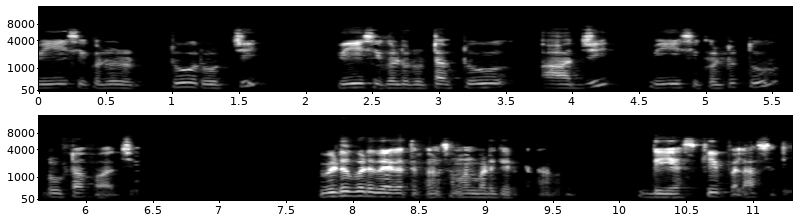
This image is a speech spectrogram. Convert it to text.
v is equal to 2 root g, v is equal to root of 2 rg, v is equal to 2 root of rg. விடுபடு வேகத்திற்கான சமன்பாடு கேட்டிருக்காங்க தி எஸ்கேப் வெலாசிட்டி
